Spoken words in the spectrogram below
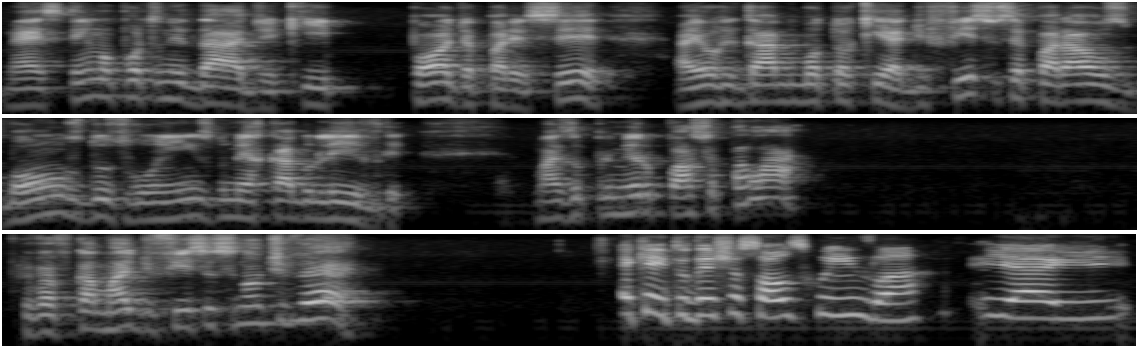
Né? Se tem uma oportunidade que pode aparecer, aí o Ricardo botou aqui: é difícil separar os bons dos ruins no mercado livre. Mas o primeiro passo é estar tá lá. Porque vai ficar mais difícil se não tiver. É que aí tu deixa só os ruins lá. E aí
